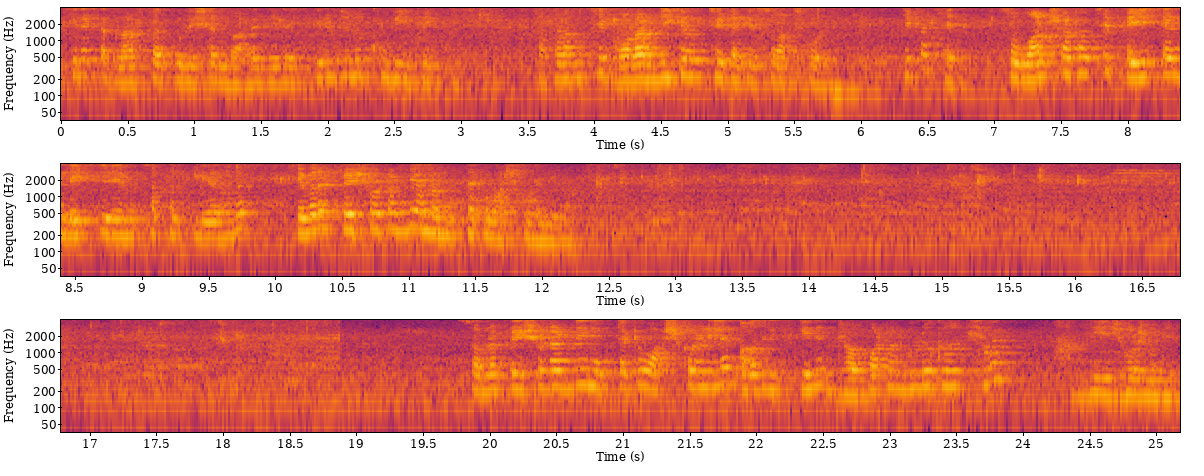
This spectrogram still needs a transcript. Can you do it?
স্কিনে একটা ব্লাড সার্কুলেশন বাড়ে, যেটা স্কিনের জন্য খুবই ইফেক্টিভ আপনারা হচ্ছে গলার দিকে হচ্ছে এটাকে সোয়াচ করবেন, ঠিক আছে? সো ওয়ান শট হচ্ছে ফেস অ্যান্ড নেক্সট এরিয়া হচ্ছে আপনার ক্লিয়ার হবে। এবারে ফ্রেশ ওয়াটার দিয়ে আমরা মুখটাকে ওয়াশ করে নিলাম। সো আমরা ফ্রেশ ওয়াটার দিয়ে মুখটাকে ওয়াশ করে নিলাম। আমাদের স্কিনের ড্রপ ওয়াটারগুলোকে হচ্ছে হাত দিয়ে ঝরিয়ে দেব।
